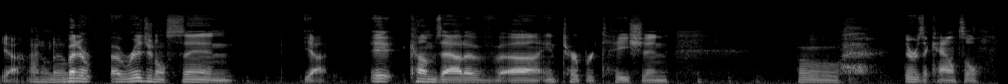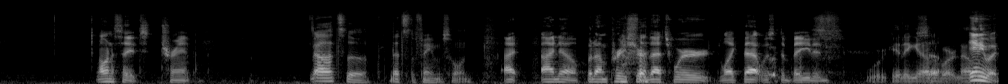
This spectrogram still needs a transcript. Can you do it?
Yeah, I don't know. But o- original sin, yeah, it comes out of uh, interpretation. Oh, there was a council. I want to say it's Trent. Oh, that's the that's the famous one. I I know, but I'm pretty sure that's where like that was debated. We're getting out So, of our knowledge. anyway.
